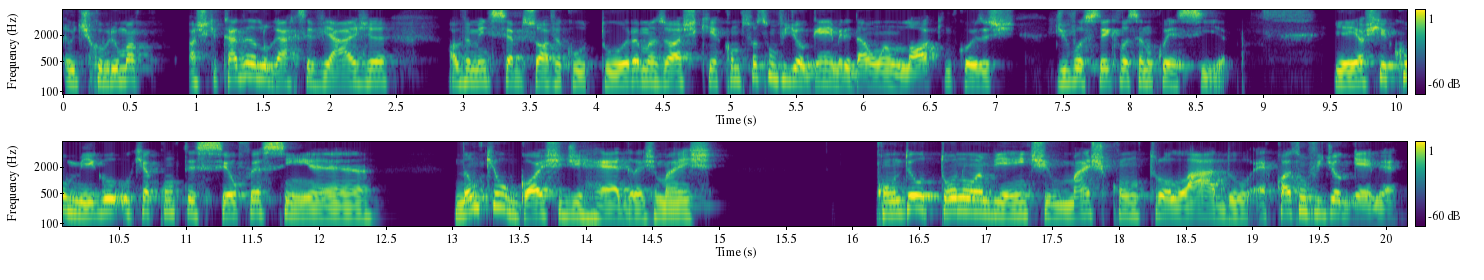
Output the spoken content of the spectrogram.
eu descobri uma. Acho que cada lugar que você viaja, obviamente se absorve a cultura, mas eu acho que é como se fosse um videogame, ele dá um unlock em coisas de você que você não conhecia. E aí eu acho que comigo o que aconteceu foi assim, é. Não que eu goste de regras, mas quando eu tô num ambiente mais controlado, é quase um videogame. É,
